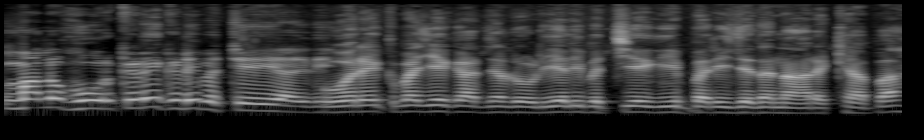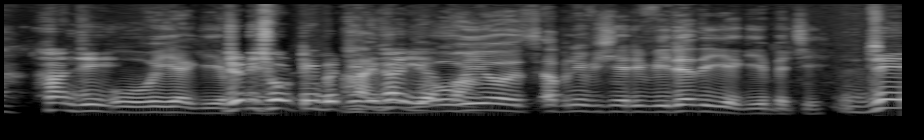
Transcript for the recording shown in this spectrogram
ਮੰਨ ਲਓ ਹੋਰ ਕਿਹੜੇ ਕਿਹੜੇ ਬੱਚੇ ਆ ਇਹਦੇ ਹੋਰ ਇੱਕ ਭਾਜੀ ਇੱਕ ਅਰਜਨ ਰੋੜੀ ਵਾਲੀ ਬੱਚੀ ਹੈਗੀ ਪਰੀ ਜਿਹਦਾ ਨਾਂ ਰੱਖਿਆ ਆਪਾਂ। ਹਾਂਜੀ। ਉਹ ਵੀ ਹੈਗੀ ਜਿਹੜੀ। ਛੋਟੀ ਬੱਚੀ ਦਿਖਾਈ ਉਹ ਆਪਾਂ। ਵੀ ਉਸ- ਆਪਣੀ ਵਿਸ਼ੇਰੀ ਵੀਰੇ ਦੀ ਹੈਗੀ ਬੱਚੀ। ਜੀ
